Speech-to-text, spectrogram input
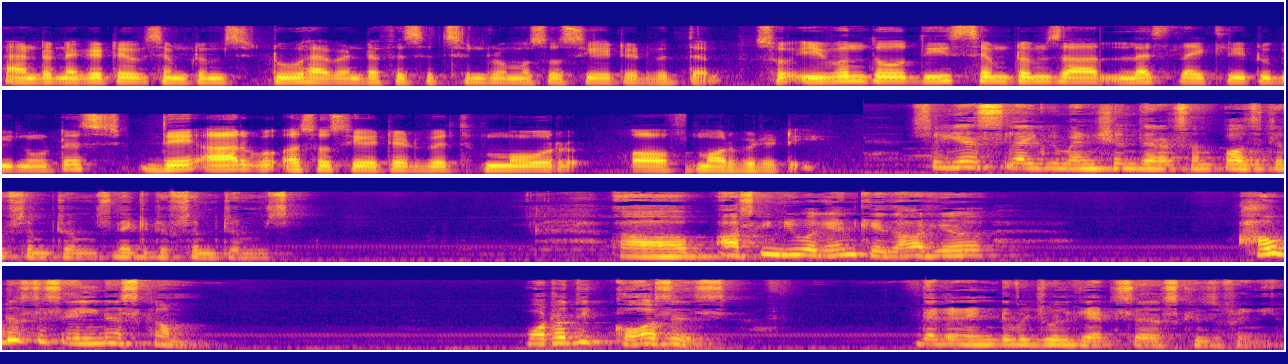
and the negative symptoms do have a deficit syndrome associated with them. So even though these symptoms are less likely to be noticed, they are associated with more of morbidity. So, yes, like we mentioned, there are some positive symptoms, negative symptoms. Uh, asking you again, Kedar, here, how does this illness come? What are the causes that an individual gets uh, schizophrenia?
